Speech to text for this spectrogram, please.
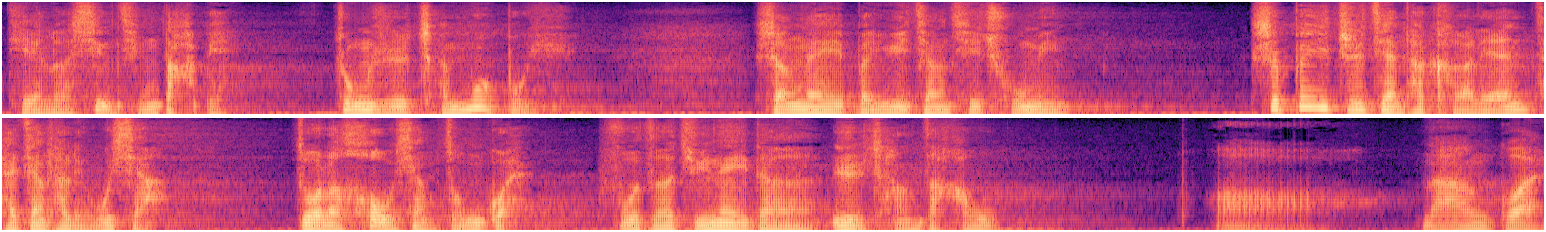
铁勒性情大变，终日沉默不语。省内本欲将其除名，是卑职见他可怜，才将他留下，做了后巷总管，负责局内的日常杂物。哦，难怪。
